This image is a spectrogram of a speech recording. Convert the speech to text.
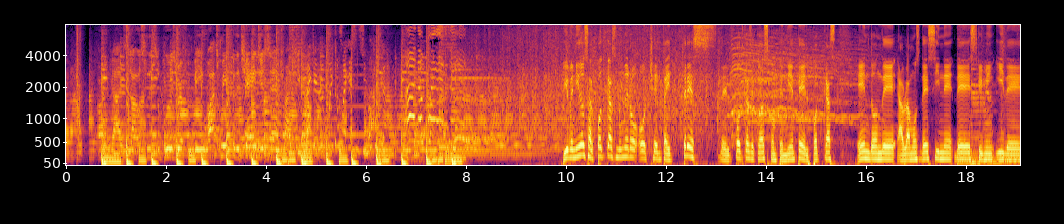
Uh. Bienvenidos al podcast número 83 del podcast de Cosas con Pendiente, el podcast en donde hablamos de cine, de streaming y de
